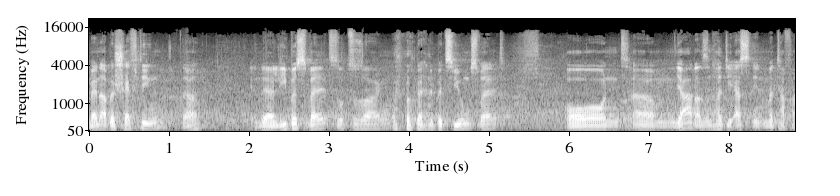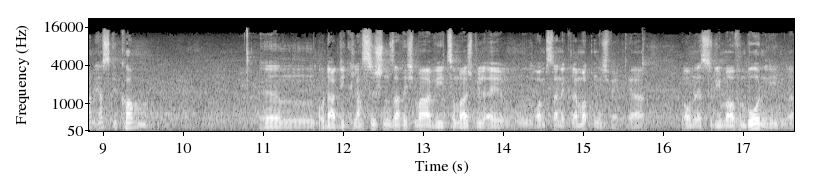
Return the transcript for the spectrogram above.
Männer beschäftigen, ja, in der Liebeswelt sozusagen oder in der Beziehungswelt. Und ähm, ja, dann sind halt die ersten Metaphern erst gekommen. Ähm, oder die klassischen, sag ich mal, wie zum Beispiel, ey, räumst deine Klamotten nicht weg, ja? Warum lässt du die mal auf dem Boden liegen, ja?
